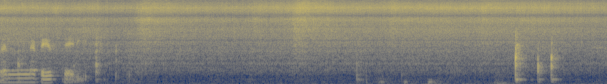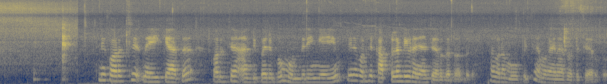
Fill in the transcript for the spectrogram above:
നല്ല ടേസ്റ്റ് ആയിരിക്കും. ഇനി കുറച്ച് നെയ്ക്കകത്ത് കുറച്ച് അണ്ടിപ്പരിപ്പും മുന്തിരിങ്ങയും പിന്നെ കുറച്ച് കപ്പലണ്ടി കൂടെ ഞാൻ ചേർത്തിട്ടുണ്ട്. അവിടെ മൂപ്പിച്ച് നമുക്ക് അതിനകത്തോട്ട് ചേർത്ത്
